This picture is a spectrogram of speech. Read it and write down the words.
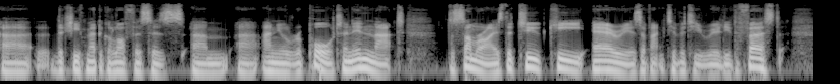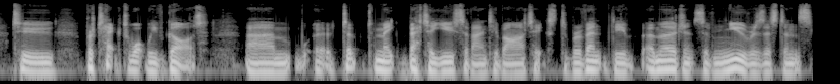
uh, the chief medical officer's um, uh, annual report, and in that, to summarize, the two key areas of activity really. The first, to protect what we've got, um, uh, to, to, make better use of antibiotics, to prevent the emergence of new resistance,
